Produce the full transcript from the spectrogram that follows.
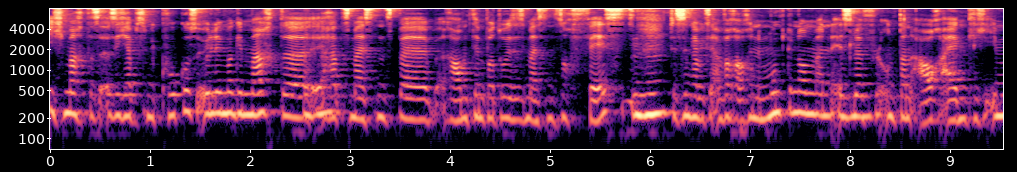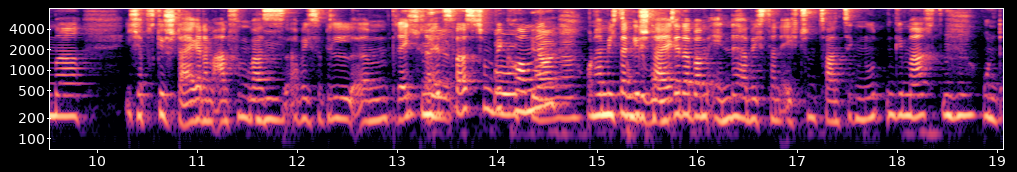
Ich mache das, also ich habe es mit Kokosöl immer gemacht. Da mhm. hat es meistens bei Raumtemperatur ist es meistens noch fest. Mhm. Deswegen habe ich es einfach auch in den Mund genommen, einen Esslöffel, und dann auch eigentlich immer. Ich habe es gesteigert. Am Anfang mhm. habe ich so ein bisschen ähm, Brechreiz ja. fast schon oh, bekommen oh, ja, ja. und habe mich dann Ungewohnt. gesteigert, aber am Ende habe ich es dann echt schon 20 Minuten gemacht mhm. und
